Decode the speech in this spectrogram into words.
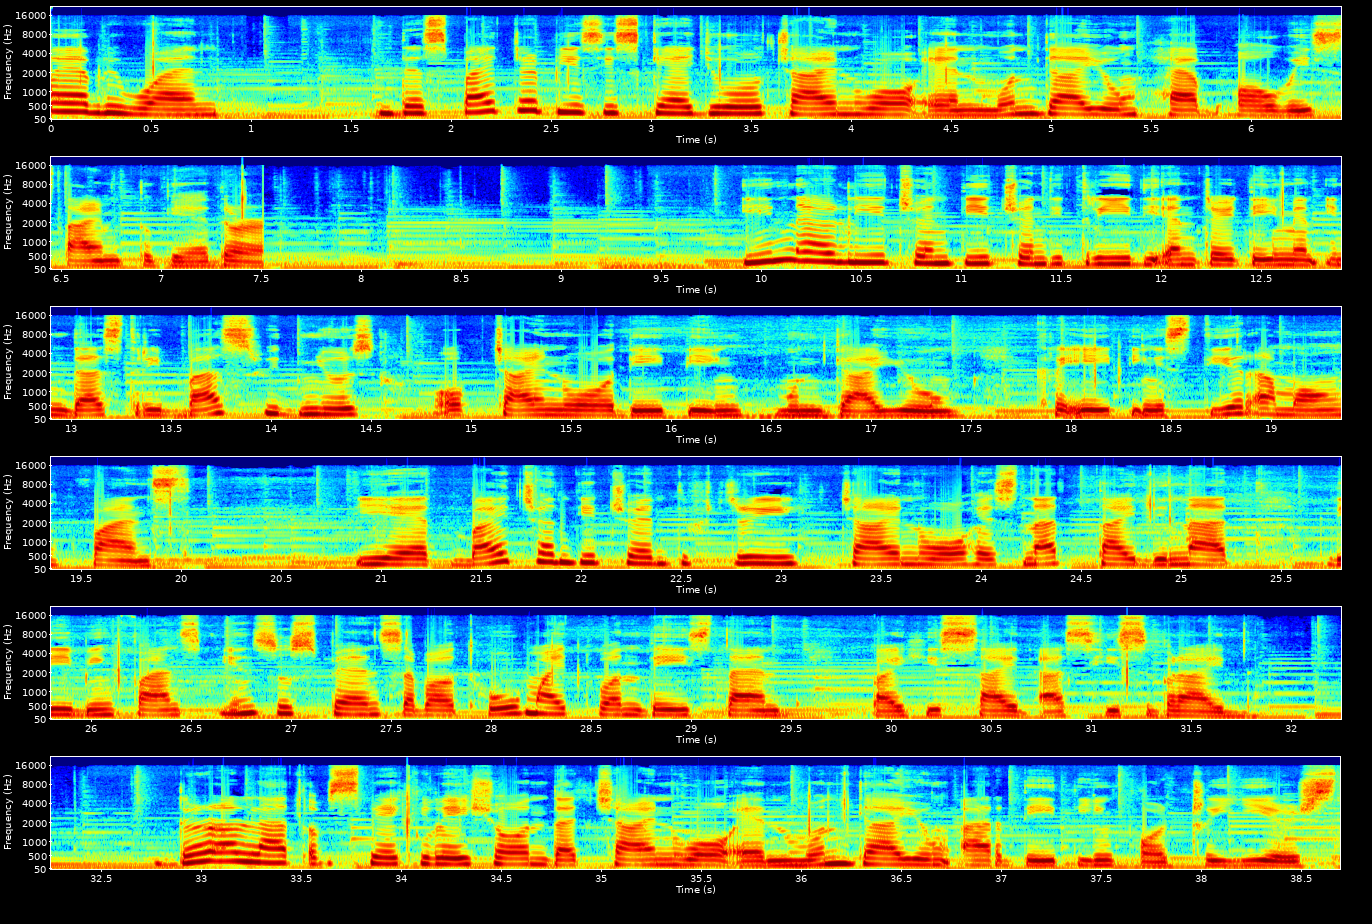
everyone! Despite their busy schedule, Chanwo and Moon Gayung have always time together. In early 2023, the entertainment industry buzzed with news of Chanwo dating Moon Gayung, creating a stir among fans. Yet, by 2023, Chanwo has not tied the knot, leaving fans in suspense about who might one day stand by his side as his bride. There are a lot of speculation that Cha Eun Woo and Moon Ga Young are dating for three years.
